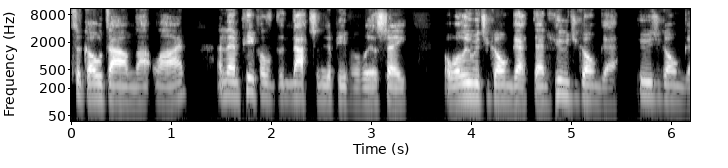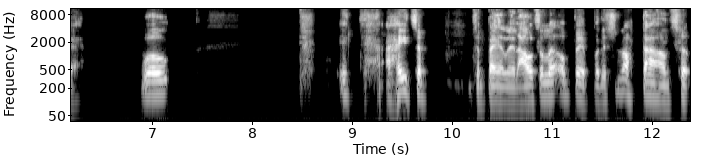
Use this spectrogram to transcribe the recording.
to go down that line. And then people, naturally, the people will say, oh, well, who would you go and get then? Who'd you go and get? Who'd you go and get? Well, it, I hate to, to bail it out a little bit, but it's not down to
